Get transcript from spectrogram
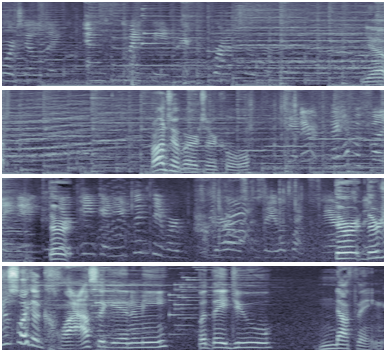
Or. And my favorite, Bronto. Yep. Bronto Burts are cool. Yeah, they're, have a funny name. They're- they're, pink and you'd think they were girls because they look like fairies. They're they're just like a classic enemy, but they do nothing.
